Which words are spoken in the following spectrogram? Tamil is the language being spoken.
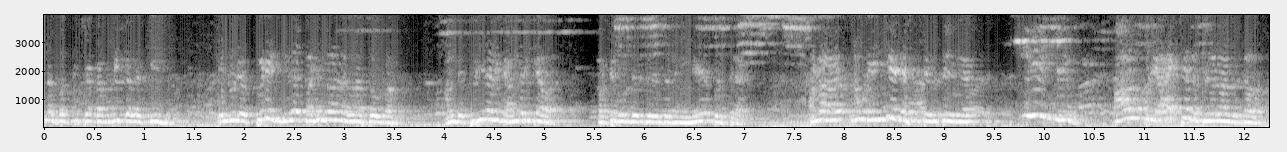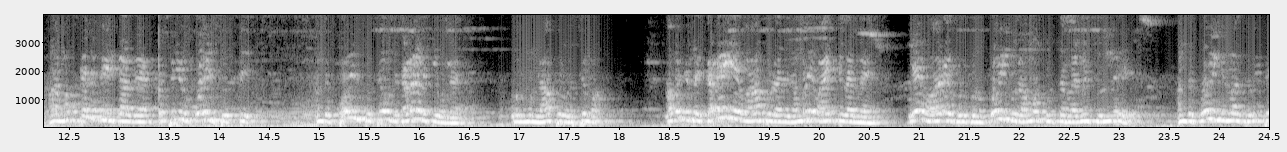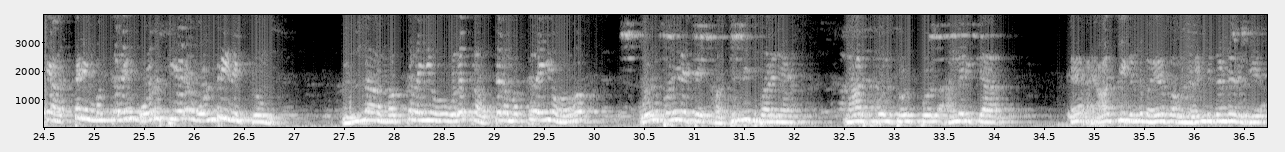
இந்த பத்தி கம்மிக்கலத்தில் என்னுடைய பிடி மிக கடுமையான எல்லாம் சொல்றான் அந்த பிடி எனக்கு அமெரிக்கா பட்டு கொண்டிருக்கிறது என்று நீங்க நினைவுபடுத்துறேன். ஆனா நம்ம இந்திய தேசத்தை எடுத்துக்கங்க. ஆளுக்குரிய ஆட்சியாளர் பிள்ளைலாம் இருக்கலாம் ஆனா மக்கள் எப்படி இருக்காங்க? பெரிய கோயில் சொத்து. அந்த கோயில் சொத்து ஒரு கடை அடைக்க விடுறேன் ஒரு மூணு நாற்பது வருஷமா. அவருக்கு இந்த கடையை வாங்கக்கூடாது. நம்மளே வாங்கிக்கலாமே. ஏன் வாடகை கொடுக்கணும்? கோயிலுக்கு ஒரு அம்மா கொடுத்துடலாமே சொல்லு அந்த கோயில் நிர்வாகத்தை அத்தனை மக்களையும் ஒரு சேர ஒன்றிணைக்கும். எல்லா மக்களையும் உலக அத்தனை மக்களையும் ஒரு பகுதியில சேர்க்கலாம் சிந்திச்சு பாருங்க. North pole south pole America ஆசிய கண்டம் ஐரோப்பா கண்டம் ரெண்டு கண்டம் இருக்கு.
